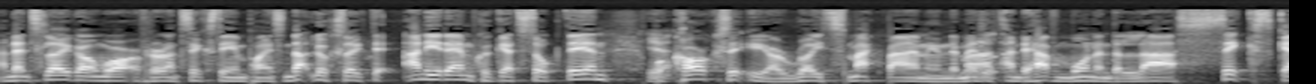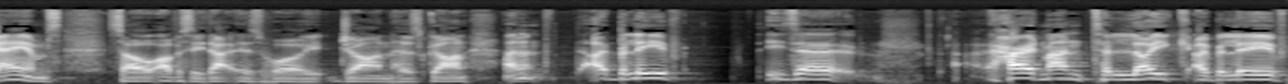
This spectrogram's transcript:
and then Sligo and Waterford are on sixteen points, and that looks like the, any of them could get sucked in. Yeah. But Cork City are right smack bang in the middle, Mad. and they haven't won in the last six games. So obviously that is why John has gone, and I believe he's a. Hard man to like, I believe.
